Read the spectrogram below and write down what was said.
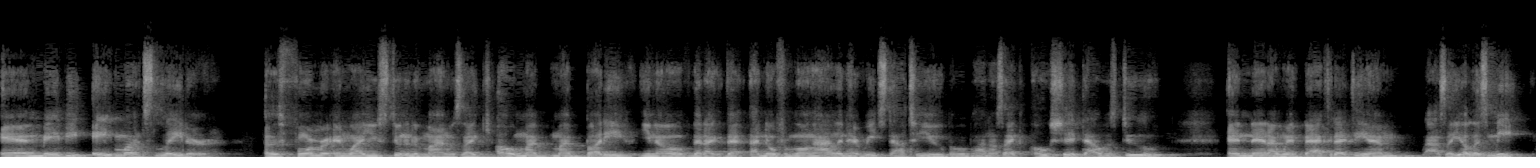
and maybe eight months later, a former NYU student of mine was like, oh, my my buddy, you know that I that I know from Long Island had reached out to you, blah blah blah, and I was like, oh shit, that was dude, and then I went back to that DM, I was like, yo, let's meet.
